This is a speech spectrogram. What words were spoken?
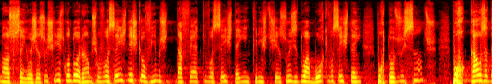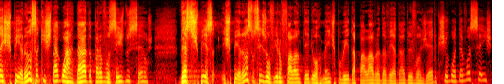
nosso Senhor Jesus Cristo, quando oramos por vocês, desde que ouvimos da fé que vocês têm em Cristo Jesus e do amor que vocês têm por todos os santos, por causa da esperança que está guardada para vocês nos céus. Dessa esperança, vocês ouviram falar anteriormente, por meio da palavra da verdade, do Evangelho, que chegou até vocês.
